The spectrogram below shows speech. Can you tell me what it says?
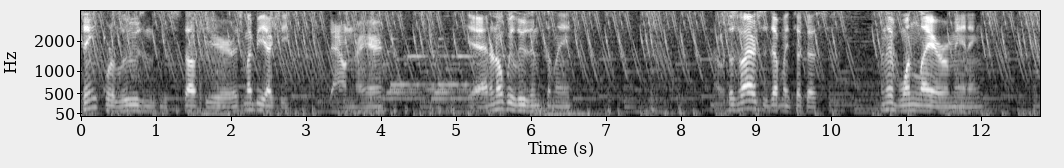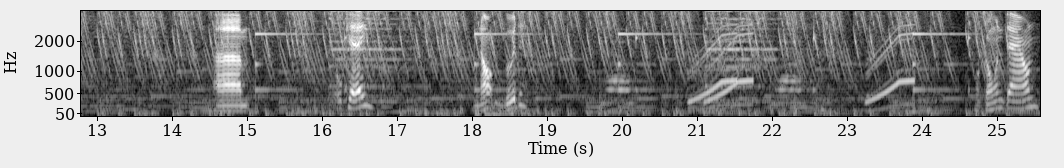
Think we're losing some stuff here. This might be actually down right here. Yeah, I don't know if we lose instantly. No, those viruses definitely took us. We only have one layer remaining. Um, okay. Not good. We're going down.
